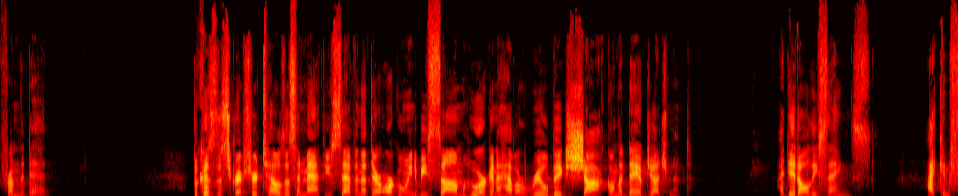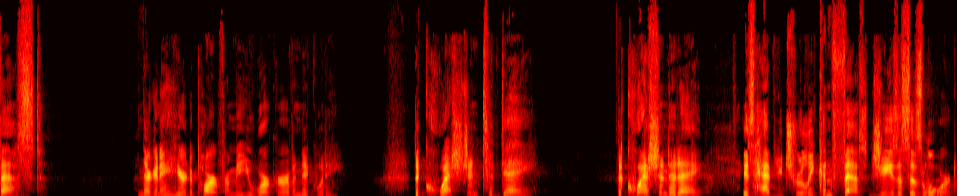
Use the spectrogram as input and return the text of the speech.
From the dead. Because the scripture tells us in Matthew 7 that there are going to be some who are going to have a real big shock on the day of judgment. I did all these things, I confessed. And they're going to hear, Depart from me, you worker of iniquity. The question today, the question today is Have you truly confessed Jesus as Lord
